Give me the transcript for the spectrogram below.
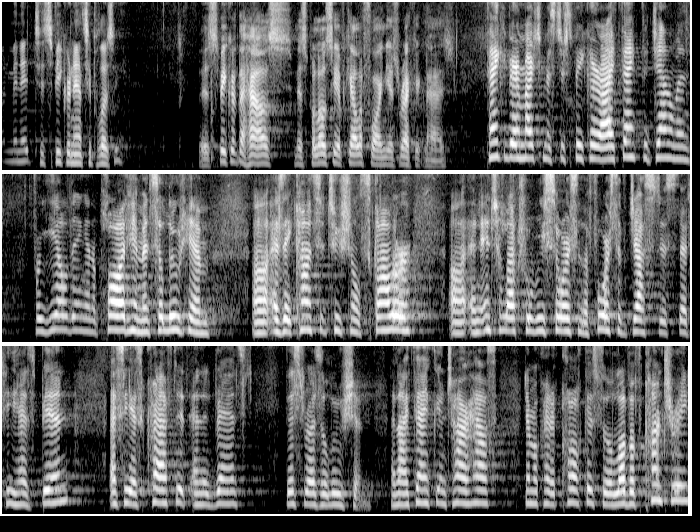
One minute to Speaker Nancy Pelosi. The Speaker of the House, Ms. Pelosi of California, is recognized. Thank you very much, Mr. Speaker. I thank the gentleman for yielding and applaud him and salute him uh, as a constitutional scholar, uh, an intellectual resource, and the force of justice that he has been as he has crafted and advanced this resolution. And I thank the entire House Democratic Caucus for the love of country,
